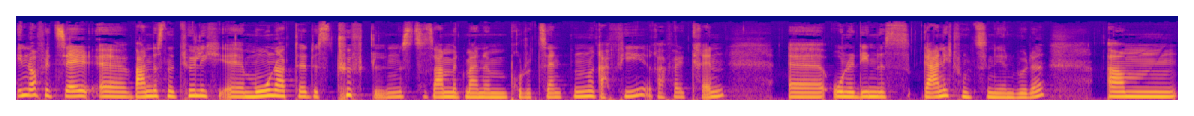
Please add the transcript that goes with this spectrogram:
Inoffiziell äh, waren das natürlich äh, Monate des Tüftelns zusammen mit meinem Produzenten Raffi, Raphael Krenn, äh, ohne den das gar nicht funktionieren würde. Ähm,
